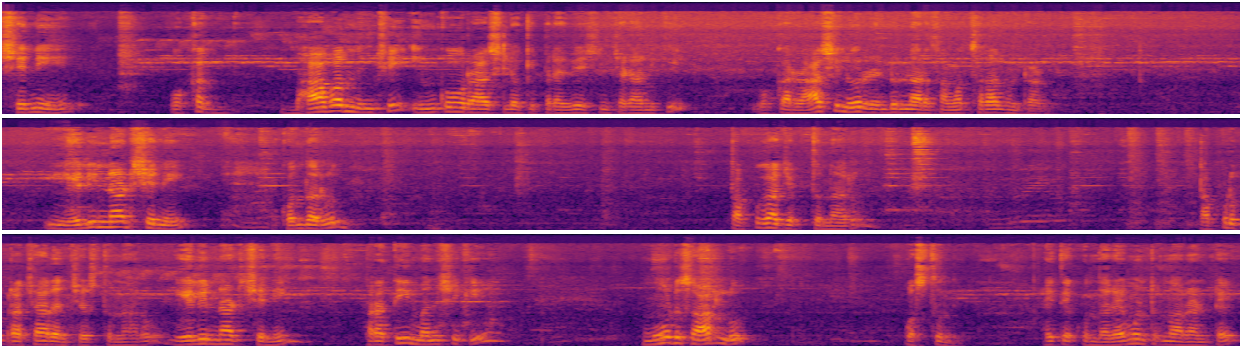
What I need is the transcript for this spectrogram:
శని ఒక భావం నుంచి ఇంకో రాశిలోకి ప్రవేశించడానికి ఒక రాశిలో రెండున్నర సంవత్సరాలు ఉంటాడు. ఈ ఏలినాటి శని కొందరు తప్పుగా చెప్తున్నారు. తప్పుడు ప్రచారం చేస్తున్నారు. ఏలినాటి శని ప్రతి మనిషికి మూడు సార్లు వస్తుంది. అయితే కొందరు ఏమంటున్నారంటే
